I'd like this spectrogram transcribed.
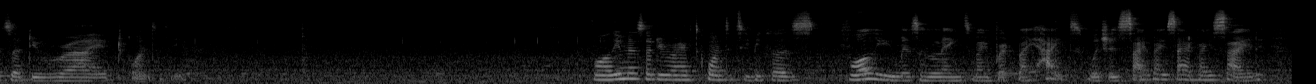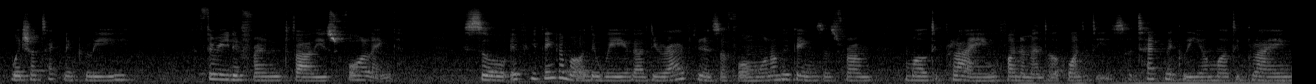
is a derived quantity. Volume is a derived quantity because volume is a length by breadth by height, which is side by side by side, which are technically three different values for length. So if you think about the way that derived units are formed, one of the things is from multiplying fundamental quantities. So technically you're multiplying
